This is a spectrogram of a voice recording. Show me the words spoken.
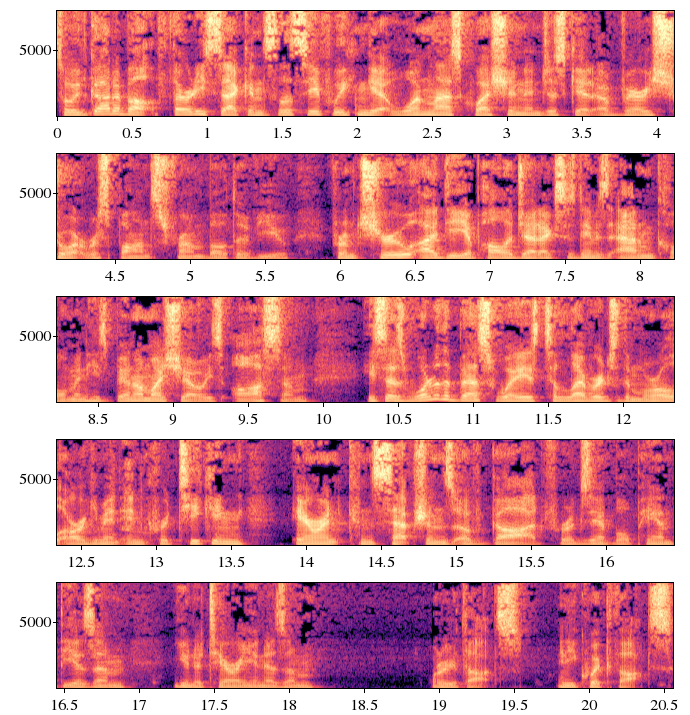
So we've got about 30 seconds. Let's see if we can get one last question and just get a very short response from both of you. From True ID Apologetics, his name is Adam Coleman. He's been on my show. He's awesome. He says, What are the best ways to leverage the moral argument in critiquing errant conceptions of God? For example, pantheism, Unitarianism. What are your thoughts? Any quick thoughts?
